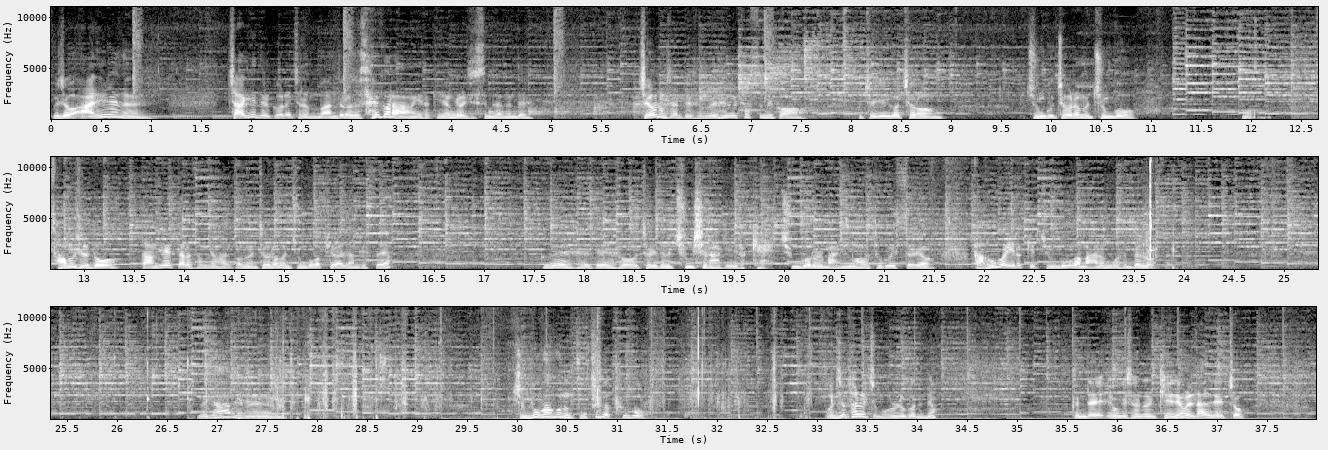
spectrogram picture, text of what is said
그죠? 아니면은 자기들 거래처럼 만들어서 새 거랑 이렇게 연결 짓습니다. 근데 재활용센터에서 왜 색을 쳤습니까? 그쵸? 이것처럼 중고, 저러면 중고, 어, 사무실도 단계에 따라 성장할 거면 저러면 중고가 필요하지 않겠어요? 그것에 대해서 저희들은 충실하게 이렇게 중고를 많이 모아두고 있어요. 가구가 이렇게 중고가 많은 곳은 별로 없어요. 왜냐하면은 중고 가구는 부피가 크고 언제 팔릴지 모르거든요. 근데 여기서는 개념을 달리 했죠.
